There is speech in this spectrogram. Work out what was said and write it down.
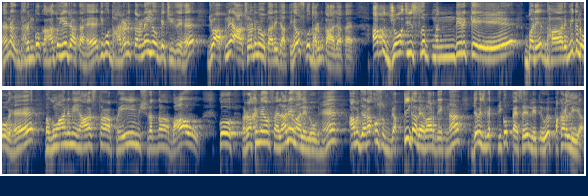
है ना, धर्म को कहा तो ये जाता है कि वो धारण करने योग्य चीज़ें है, जो अपने आचरण में उतारी जाती है, उसको धर्म कहा जाता है। अब जो इस मंदिर के बड़े धार्मिक लोग हैं भगवान में आस्था प्रेम श्रद्धा भाव को रखने और फैलाने वाले लोग हैं अब जरा उस व्यक्ति का व्यवहार देखना जब इस व्यक्ति को पैसे लेते हुए पकड़ लिया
